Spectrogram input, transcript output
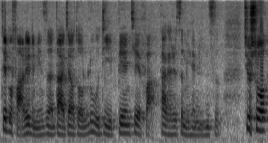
这部法律的名字呢，大概叫做《陆地边界法》，大概是这么一个名字，就说。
